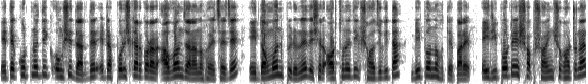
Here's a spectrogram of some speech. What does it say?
এতে কূটনৈতিক অংশীদারদের এটা পরিষ্কার করার আহ্বান জানানো হয়েছে যে, এই দমন পীড়নে দেশের অর্থনৈতিক সহযোগিতা বিপন্ন হতে পারে। এই রিপোর্টে সব সহিংস ঘটনার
